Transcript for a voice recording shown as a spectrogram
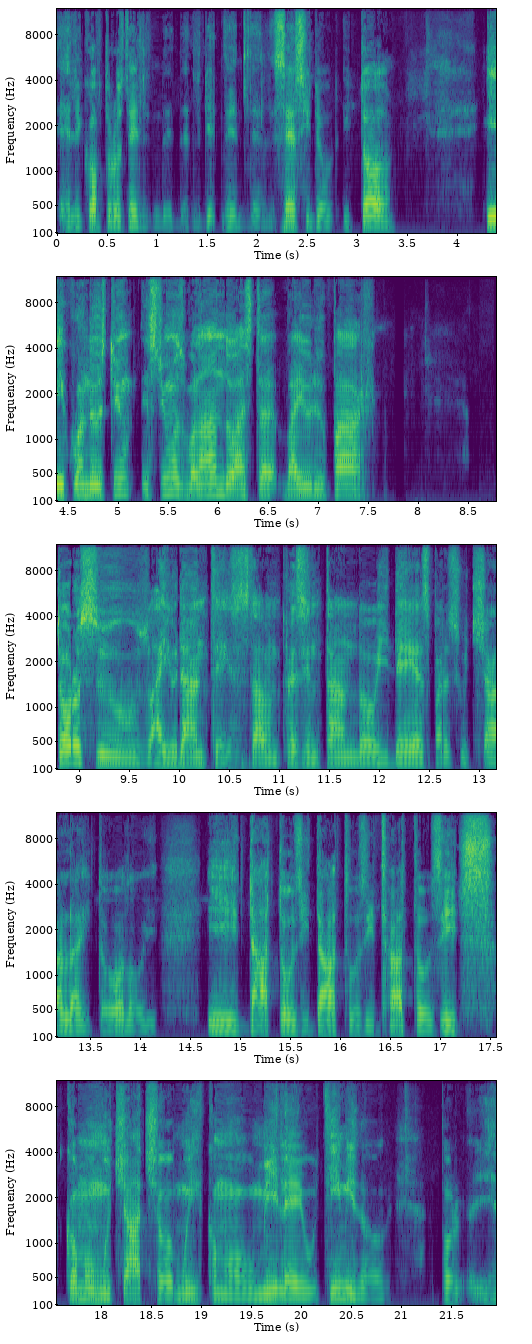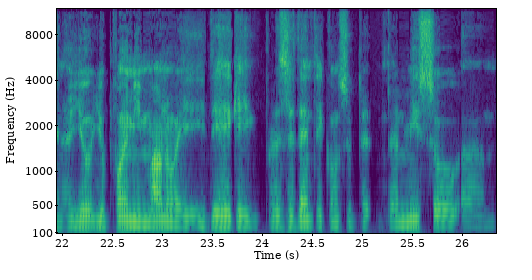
helicópteros del, del, ejército y todo. Y cuando estuvimos volando hasta Valledupar, todos sus ayudantes estaban presentando ideas para su charla y todo, y, datos y datos y datos, y como un muchacho muy como humilde y tímido, por, yo, yo pongo mi mano y, dije que presidente, con su permiso, um,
